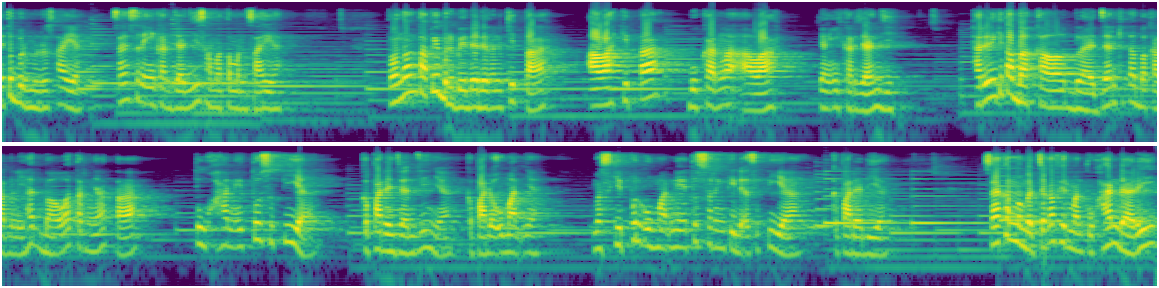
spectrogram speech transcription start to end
itu benar-benar saya. Saya sering ingkar janji sama teman saya. Teman-teman tapi berbeda dengan kita Allah kita bukanlah Allah yang ingkar janji. Hari ini kita bakal belajar kita bakal melihat bahwa ternyata Tuhan itu setia kepada janjinya kepada umatnya. Meskipun umatnya itu sering tidak setia kepada dia saya akan membacakan firman Tuhan dari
